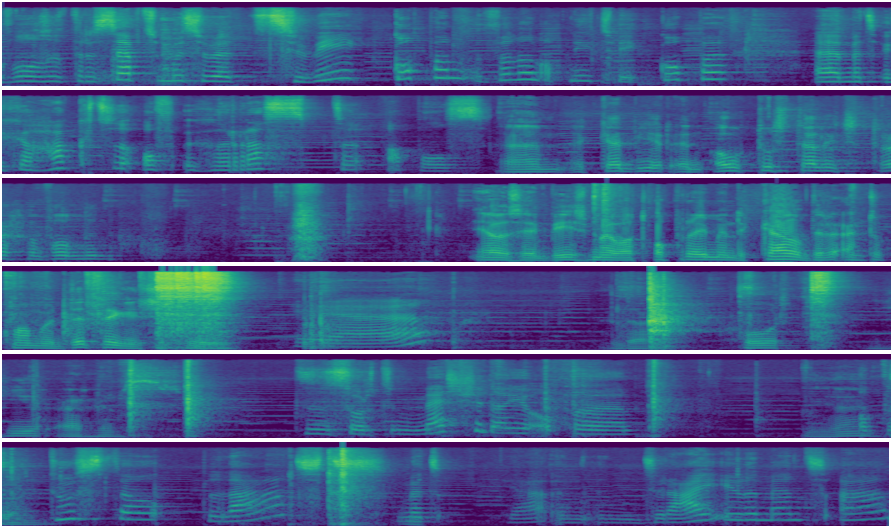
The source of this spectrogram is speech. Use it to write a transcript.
Volgens het recept moeten we twee koppen vullen, opnieuw twee koppen, met gehakte of geraspte appels. Um, ik heb hier een oud toestelletje teruggevonden ja, we zijn bezig met wat opruimen in de kelder en toen kwam er dit dingetje toe. Ja. Dat hoort hier ergens. Het is een soort mesje dat je op, uh, ja, op een toestel plaatst met ja, een, een draaielement aan.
